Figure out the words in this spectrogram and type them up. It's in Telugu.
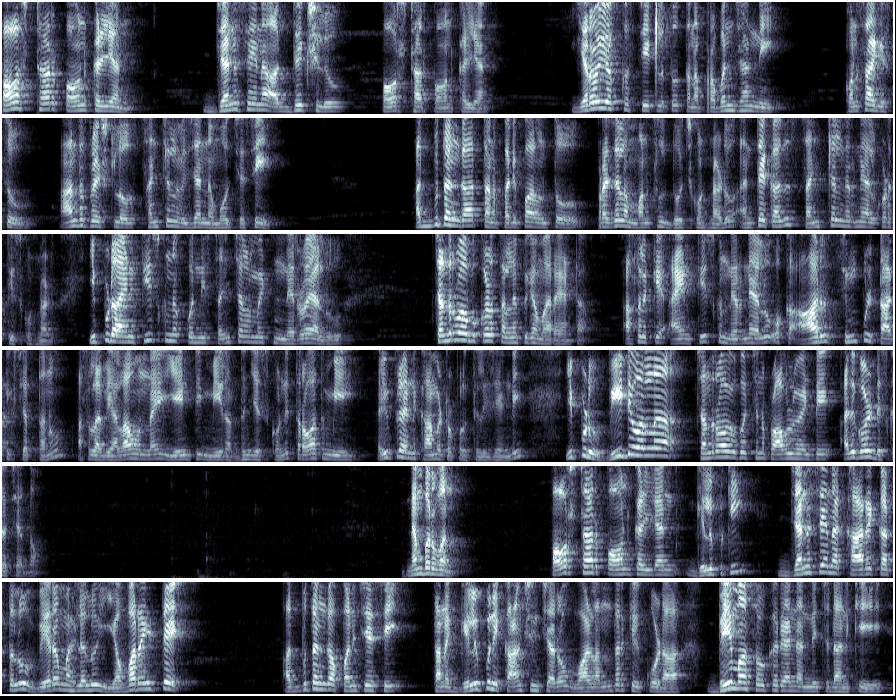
పవర్ స్టార్ పవన్ కళ్యాణ్ జనసేన అధ్యక్షులు పవర్ స్టార్ పవన్ కళ్యాణ్. ఇరవై ఒక్క సీట్లతో తన ప్రపంచాన్ని కొనసాగిస్తూ ఆంధ్రప్రదేశ్లో సంచలన విజయాన్ని నమోదు చేసి అద్భుతంగా తన పరిపాలనతో ప్రజల మనసులు దోచుకుంటున్నాడు. అంతేకాదు సంచలన నిర్ణయాలు కూడా తీసుకుంటున్నాడు. ఇప్పుడు ఆయన తీసుకున్న కొన్ని సంచలనమైన నిర్ణయాలు చంద్రబాబు కూడా తలనొప్పిగా మారాయంట. అసలుకి ఆయన తీసుకున్న నిర్ణయాలు ఒక ఆరు సింపుల్ టాపిక్స్ చెప్తాను. అసలు అవి ఎలా ఉన్నాయి ఏంటి మీరు అర్థం చేసుకోండి. తర్వాత మీ అభిప్రాయాన్ని కామెంట్ రూపంలో తెలియజేయండి. ఇప్పుడు వీటి వల్ల చంద్రబాబుకి వచ్చిన ప్రాబ్లం ఏంటి అది కూడా డిస్కస్ చేద్దాం. Number one power star Pawan Kalyan గెలుపుకి జనసేన కార్యకర్తలు వీర మహిళలు ఎవరైతే అద్భుతంగా పనిచేసి తన గెలుపుని కాంక్షించారో వాళ్ళందరికీ కూడా బీమా సౌకర్యాన్ని అందించడానికి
